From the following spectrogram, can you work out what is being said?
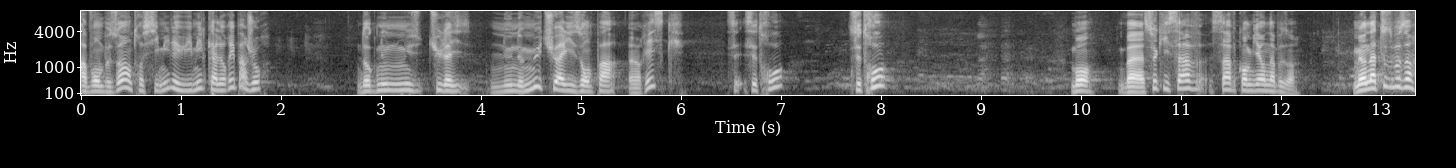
avons besoin entre 6 000 et 8 000 calories par jour. Donc nous ne mutualisons pas un risque. C'est trop? C'est trop? Bon, ben, ceux qui savent, savent combien on a besoin. Mais on a tous besoin,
